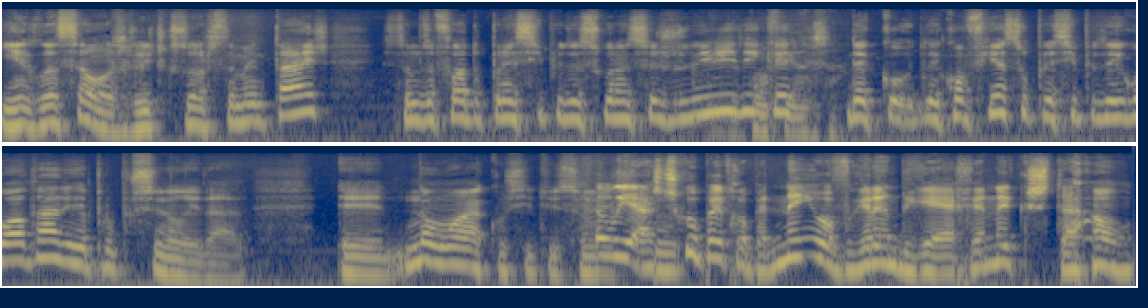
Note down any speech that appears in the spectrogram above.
E em relação aos riscos orçamentais, estamos a falar do princípio da segurança jurídica, confiança. da, co- da confiança, o princípio da igualdade e da proporcionalidade. Eh, Não há Constituições. Aliás, desculpa interromper, nem houve grande guerra na questão,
